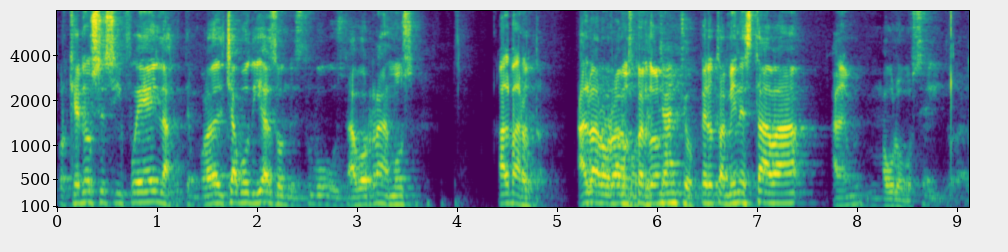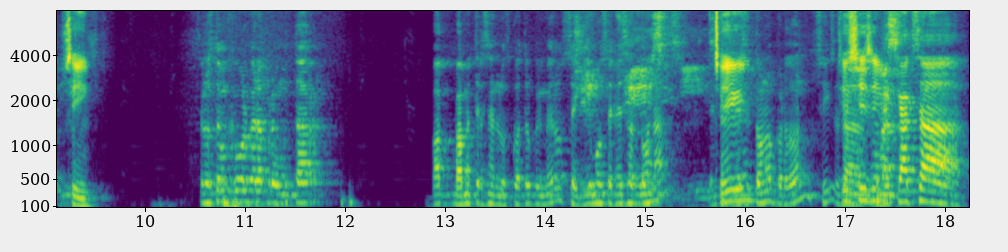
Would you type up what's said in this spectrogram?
Porque no sé si fue en la temporada del Chavo Díaz donde estuvo Gustavo Ramos. Álvaro. Álvaro Ramos, Ramos, perdón. Pero también estaba ah, Mauro Boselli todavía. Sí. Se los tengo que volver a preguntar. ¿Va, va a meterse en los cuatro primeros? ¿Seguimos en esa sí, tona? sí, sí. ¿En Sí. ese tono, perdón? Sí, o Sí, sí, sí. Necaxa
